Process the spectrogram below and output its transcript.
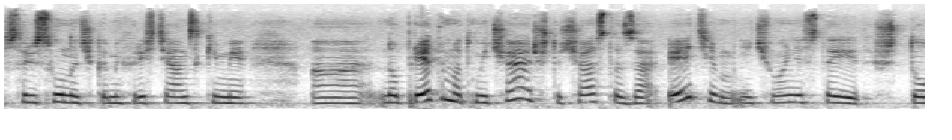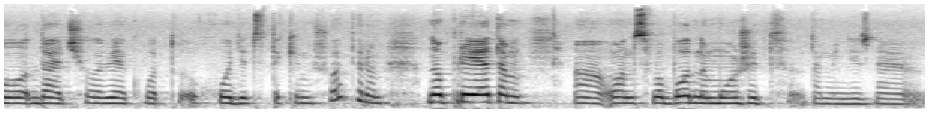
с рисуночками христианскими, но при этом отмечают, что часто за этим ничего не стоит, что да, человек вот ходит с таким шопером, но при этом он свободно может, там, я не знаю,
